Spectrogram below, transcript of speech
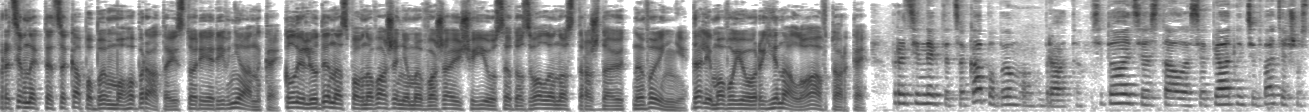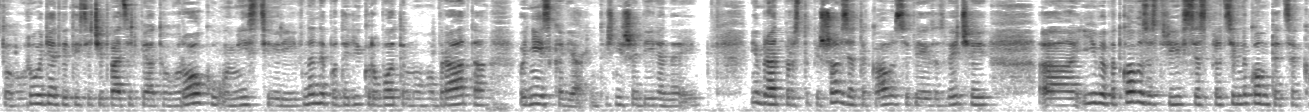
Працівник ТЦК побив мого брата. Історія рівнянки. Коли людина з повноваженнями вважає, що їй усе дозволено, страждають невинні. Далі мовою оригіналу авторки. Працівник ТЦК побив мого брата. Ситуація сталася в п'ятницю 26 грудня 2025 року у місті Рівне, неподалік роботи мого брата в одній з кав'ярень, точніше біля неї. Мій брат просто пішов взяти каву собі, як зазвичай, е, і випадково зустрівся з працівником ТЦК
